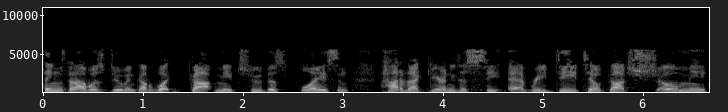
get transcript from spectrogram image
things that I was doing? God, what got me to this place? And how did I here? I need to see every detail. God, show me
